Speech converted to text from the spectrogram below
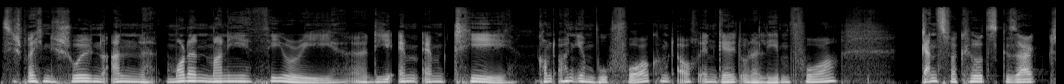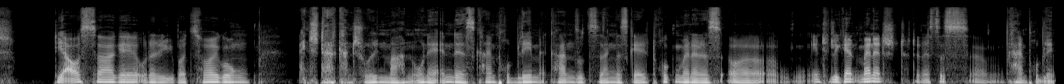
Sie sprechen die Schulden an. Modern Money Theory, äh, die MMT, kommt auch in Ihrem Buch vor, kommt auch in Geld oder Leben vor. Ganz verkürzt gesagt, die Aussage oder die Überzeugung, ein Staat kann Schulden machen ohne Ende, ist kein Problem. Er kann sozusagen das Geld drucken, wenn er das äh, intelligent managt, dann ist das äh, kein Problem.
